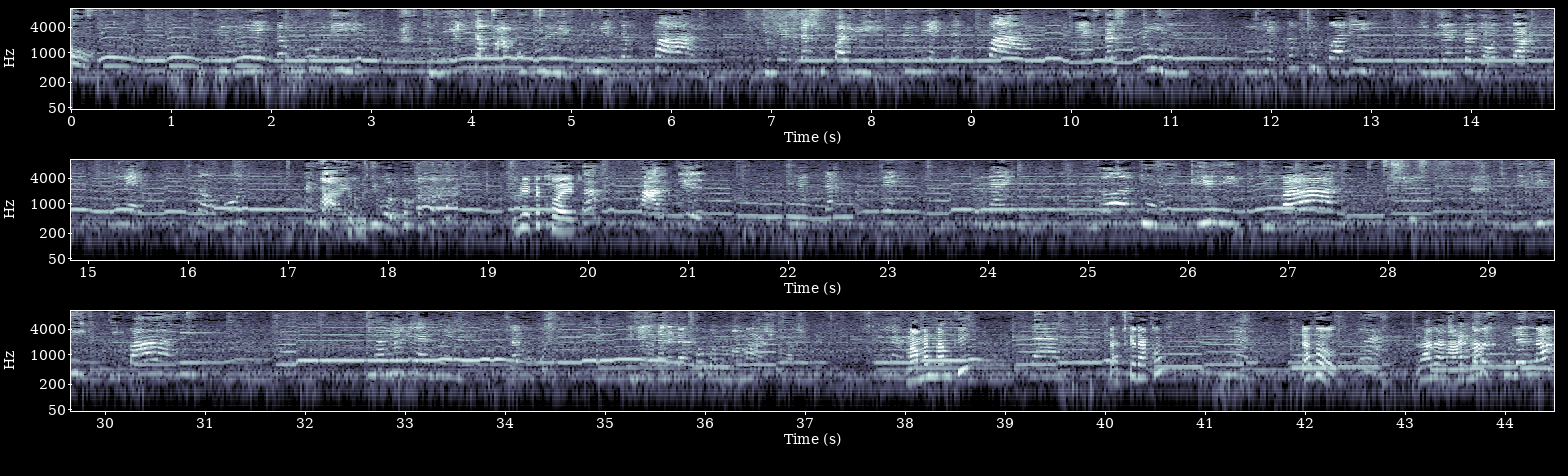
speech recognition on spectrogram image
তুমি একটা দদ্দা তুমি একটা সবুজ এখন কি বলব? তুমি একটা খয়ের। তুমি কি মিষ্টি পান তুমি কি মিষ্টি পান মামাকে লাগবে দেখো তো। এই যে এখানে দেখো বলো মামা আসো আসবে। মামার নাম কি? রাজকে ডাকো। ডাকো। রাধা না? ফুলের নাম?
